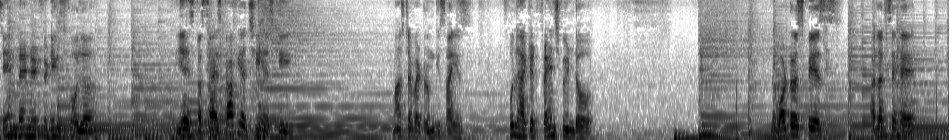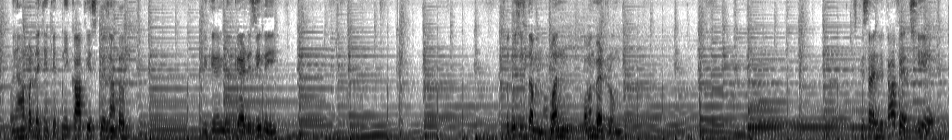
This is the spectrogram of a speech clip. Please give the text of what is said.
सेम ब्रांडेड फिटिंग कॉलर ये इसका साइज़ काफ़ी अच्छी है इसकी। मास्टर बेडरूम की size full heighted French window the water space अलग से है। और यहाँ पर देखिए कितनी काफ़ी स्पेस यहाँ पर you can get easily so this is the one common bedroom इसकी साइज़ भी काफ़ी अच्छी है।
